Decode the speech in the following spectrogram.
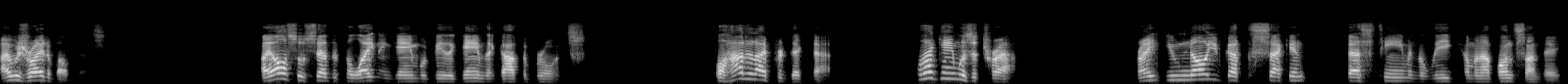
I was right about this. I also said that the Lightning game would be the game that got the Bruins. Well, how did I predict that? Well, that game was a trap right? You know you've got the second best team in the league coming up on Sunday.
